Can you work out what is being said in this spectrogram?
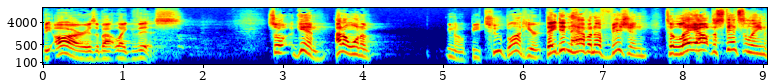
the R is about like this. So again, I don't want to you know be too blunt here. They didn't have enough vision to lay out the stenciling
